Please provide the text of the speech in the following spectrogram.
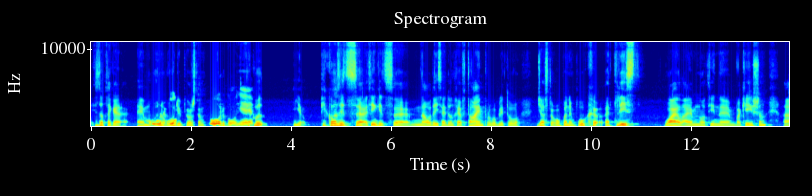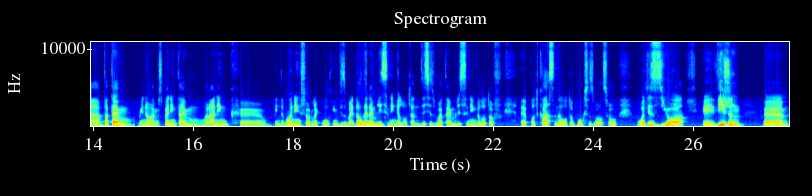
It's not like a I'm an audio person audible, yeah. because yeah because it's uh, I think it's uh, nowadays I don't have time probably to just to open a book uh, at least while I am not in a vacation. Uh, but I'm, you know, I'm spending time running uh, in the mornings or like walking with my dog, and I'm listening a lot. And this is what I'm listening a lot of uh, podcasts and a lot of books as well. So, what is your uh, vision um,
